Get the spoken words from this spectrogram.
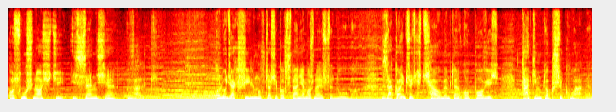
o słuszności i sensie walki. O ludziach filmu w czasie powstania można jeszcze długo. Zakończyć chciałbym tę opowieść takim to przykładem.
